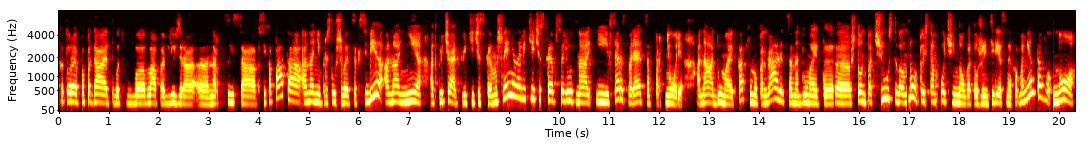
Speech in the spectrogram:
которая попадает вот в лапы абьюзера, э, нарцисса, психопата, она не прислушивается к себе, она не отключает критическое мышление аналитическое абсолютно, и вся растворяется в партнере. Она думает, как ему понравится, она думает, э, что он почувствовал. Ну, то есть там очень много тоже интересных моментов, но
